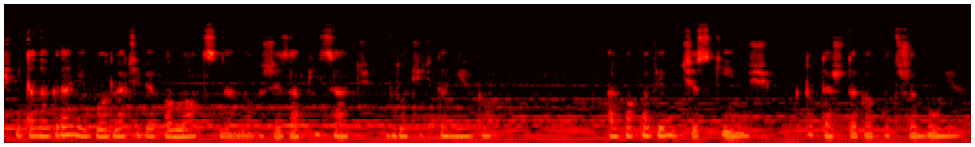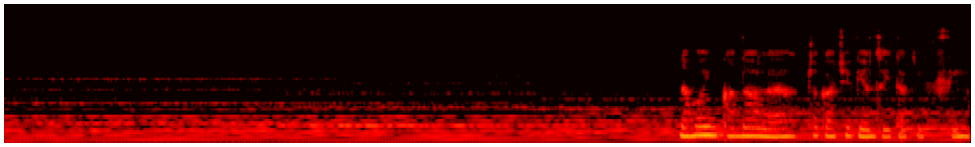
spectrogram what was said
Jeśli to nagranie było dla Ciebie pomocne, możesz je zapisać, wrócić do niego albo podzielić się z kimś, kto też tego potrzebuje. Na moim kanale czeka Cię więcej takich chwil,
